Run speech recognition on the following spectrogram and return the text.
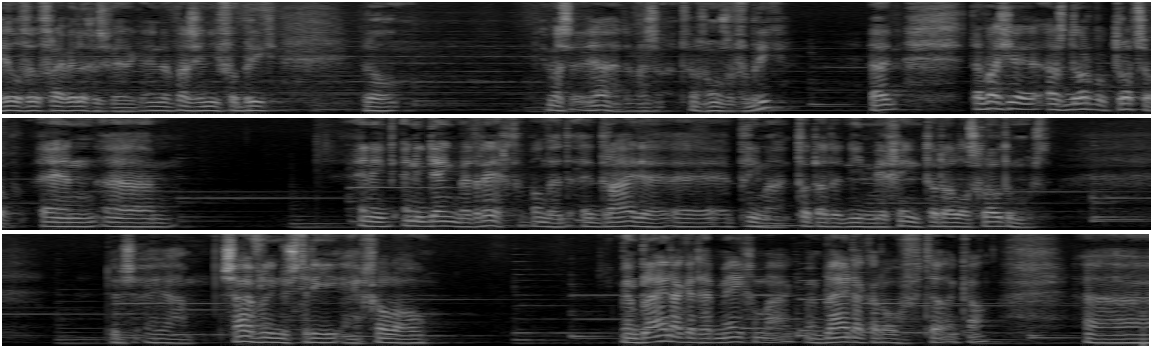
heel veel vrijwilligerswerk. En dat was in die fabriek. Bedoel, het, was, ja, dat was, het was onze fabriek. Daar, daar, was je als dorp ook trots op. En, uh, en, ik, en ik denk met recht, want het, het draaide prima. Totdat het niet meer ging, tot alles groter moest. Dus ja, zuivelindustrie en Grollo ben blij dat ik het heb meegemaakt. Ik ben blij dat ik erover vertellen kan. Uh,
